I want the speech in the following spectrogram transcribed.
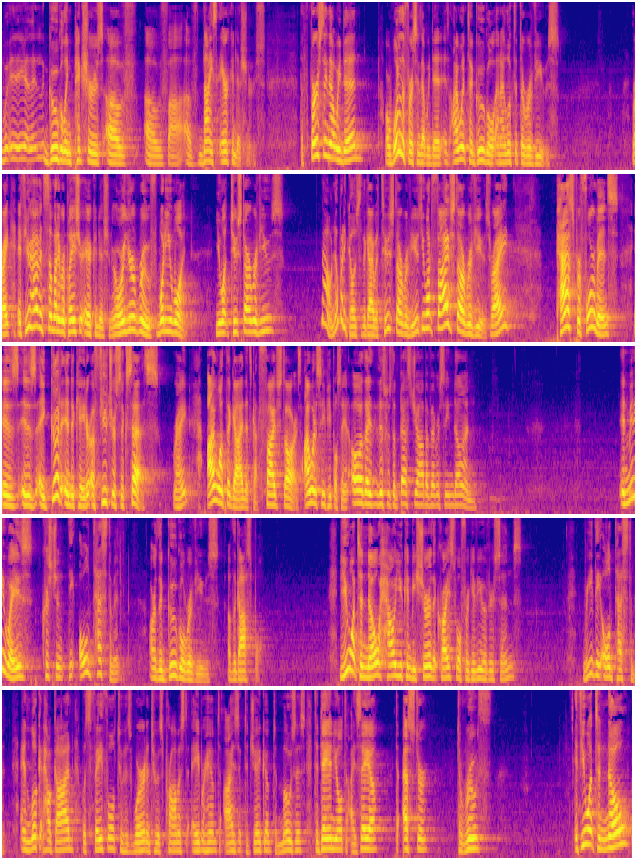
googling pictures of of uh, of nice air conditioners. The first thing that we did, or one of the first things that we did, is I went to Google and I looked at the reviews. Right? If you're having somebody replace your air conditioner or your roof, what do you want? You want two star reviews? No, nobody goes to the guy with two star reviews. You want five star reviews, right? Past performance is, is a good indicator of future success, right? I want the guy that's got five stars. I want to see people saying, oh, they, this was the best job I've ever seen done. In many ways, Christian, the Old Testament are the Google reviews of the gospel. Do you want to know how you can be sure that Christ will forgive you of your sins? Read the Old Testament and look at how God was faithful to his word and to his promise to Abraham, to Isaac, to Jacob, to Moses, to Daniel, to Isaiah, to Esther, to Ruth. If you want to know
